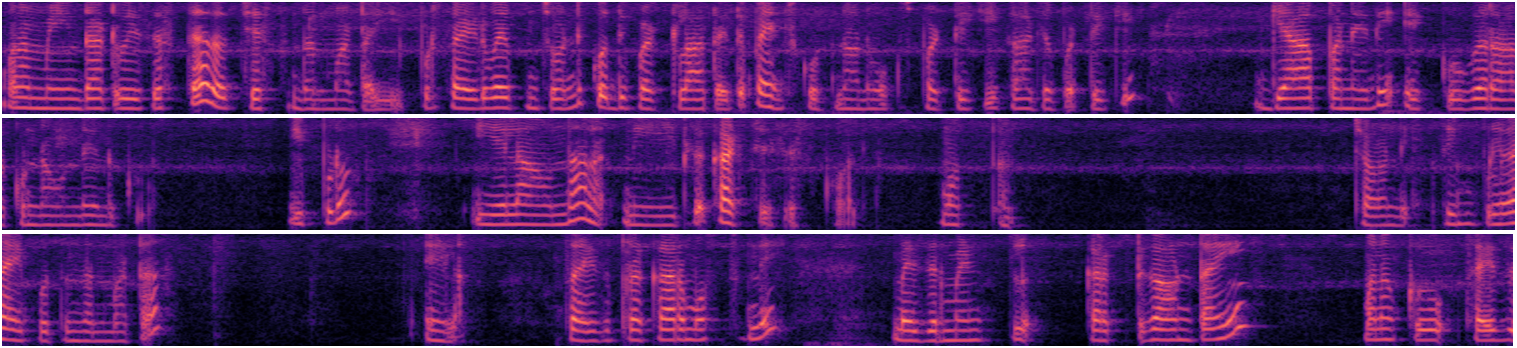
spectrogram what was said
మనం మెయిన్ డాట్ వేసేస్తే అది వచ్చేస్తుంది అనమాట ఇప్పుడు సైడ్ వైపు చూడండి కొద్దిపాటి క్లాత్ అయితే పెంచుకుంటున్నాను. ఒక పట్టీకి కాజా పట్టీకి. గ్యాప్ అనేది ఎక్కువగా రాకుండా ఉండేందుకు. ఇప్పుడు ఎలా ఉందో అలా నీట్గా కట్ చేసేసుకోవాలి మొత్తం. చూడండి సింపుల్గా అయిపోతుంది అనమాట ఇలా. సైజు ప్రకారం వస్తుంది. మెజర్మెంట్లు కరెక్ట్గా ఉంటాయి. మనకు సైజు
